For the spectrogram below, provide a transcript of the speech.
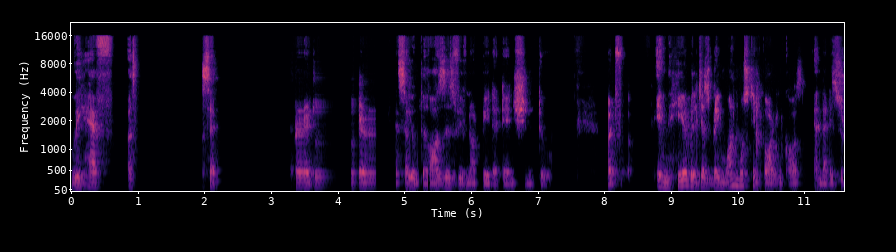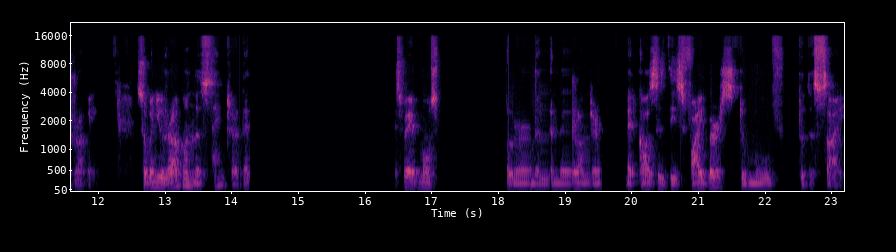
We have a separate the causes we've not paid attention to. But in here, we'll just bring one most important cause, and that is rubbing. So when you rub on the center, that that's where most that causes these fibers to move to the side.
